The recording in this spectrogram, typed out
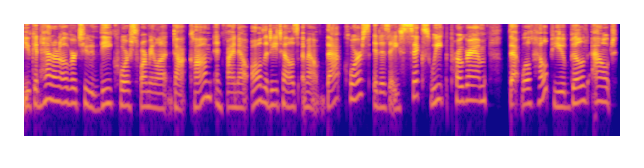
You can head on over to thecourseformula.com and find out all the details about that course. It is a six week program that will help you build out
